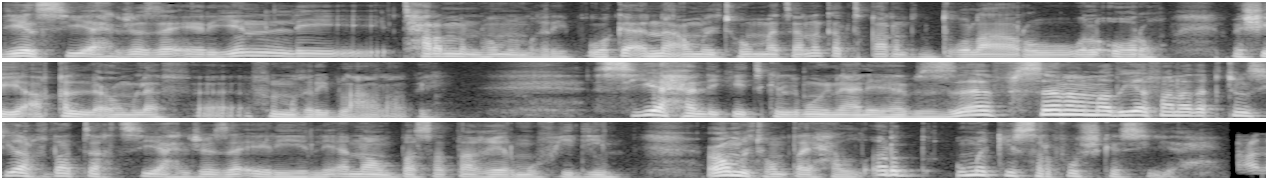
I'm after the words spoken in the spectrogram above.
ديال السياح الجزائريين اللي تحرم منهم المغرب. وكأن عملتهم مثلا كتقارن بالدولار والأورو. ماشي هي أقل عملة في المغرب العربي. السياحة اللي كيتكلمون عليها بزاف. السنة الماضية فنادق تونسيه رفضت تاخذ السياح الجزائريين لأنهم ببساطة غير مفيدين. عملتهم طايحة الأرض وما كيصرفوش كسياح. عن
